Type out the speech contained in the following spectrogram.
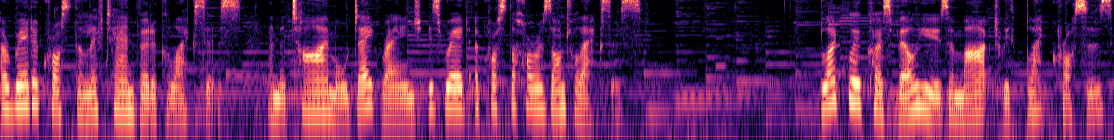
are read across the left-hand vertical axis and the time or date range is read across the horizontal axis. Blood glucose values are marked with black crosses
